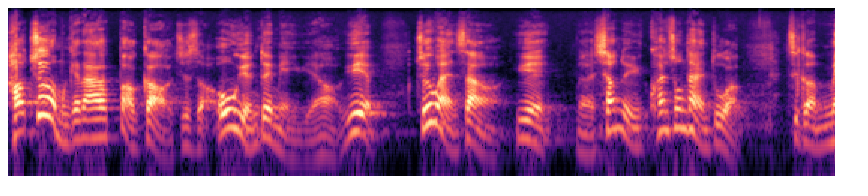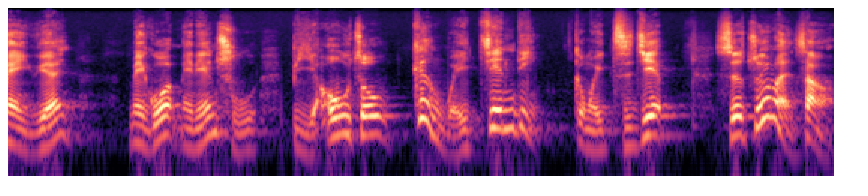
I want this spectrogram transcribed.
好，最后我们跟大家报告，就是欧元对美元啊，因为昨天晚上，因为呃相对于宽松态度啊，这个美元，美国美联储比欧洲更为坚定、更为直接，所以昨天晚上。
